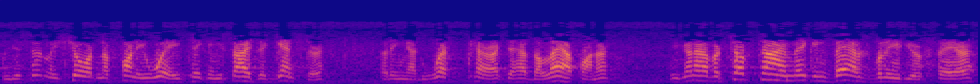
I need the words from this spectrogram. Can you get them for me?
Well, you certainly show it in a funny way, taking sides against her, letting that West character have the laugh on her. You're going to have a tough time making Babs believe you're fair.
